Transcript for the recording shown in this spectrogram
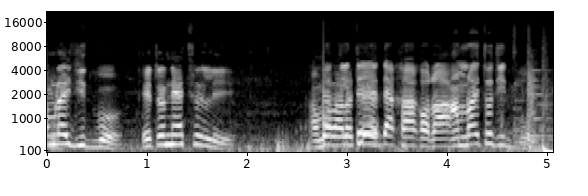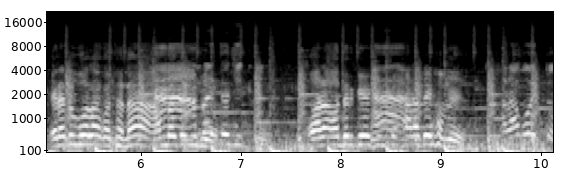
আমরাই জিতবো। এটা ন্যাচারালি আমরা দেখা করা আমরাই তো জিতবো। এটা তো বলা কথা না আমরা হ্যাঁ, তো জিতবো। ওরা ওদেরকে কিন্তু হ্যাঁ। হারাতেই হবে। খারাপই তো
